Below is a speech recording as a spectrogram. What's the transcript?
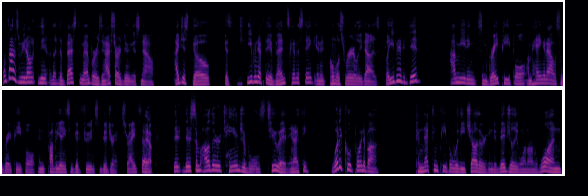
Sometimes we don't, you know, the best members, and I've started doing this now. I just go because even if the event's going to stink, and it almost rarely does, but even if it did, I'm meeting some great people. I'm hanging out with some great people and probably getting some good food and some good drinks. Right. So yep there, there's some other tangibles to it. And I think what a cool point about connecting people with each other individually, one on one,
